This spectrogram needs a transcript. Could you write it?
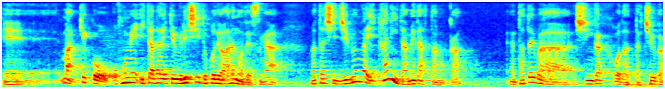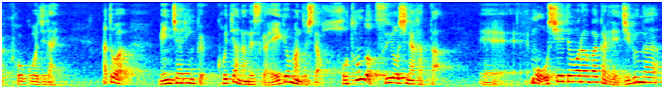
えー、まあ、結構お褒めいただいて嬉しいところではあるのですが私自分がいかにダメだったのか例えば進学校だった中学高校時代あとはベンチャーリンクこういってはなんですが営業マンとしてはほとんど通用しなかった、えー、もう教えてもらうばかりで自分が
